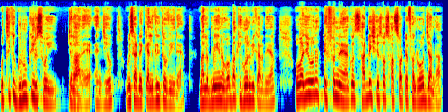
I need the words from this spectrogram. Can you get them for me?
ਉੱਥੇ ਇੱਕ ਗੁਰੂ ਕੀ ਰਸੋਈ ਚਲਾ ਰਹੇ ਐਨਜੀਓ ਉਹ ਵੀ ਸਾਡੇ ਕੈਲਗਰੀ ਤੋਂ ਵੀਰ ਹੈ। ਮਤਲਬ ਮੇਨ ਉਹ ਬਾਕੀ ਹੋਰ ਵੀ ਕਰਦੇ ਆ। ਉਹ ਅਜੇ ਉਹਨੂੰ ਟਿਫਨ ਹੈ ਕੋਈ 650 700 ਟਿਫਨ ਰੋਜ਼ ਜਾਂਦਾ।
